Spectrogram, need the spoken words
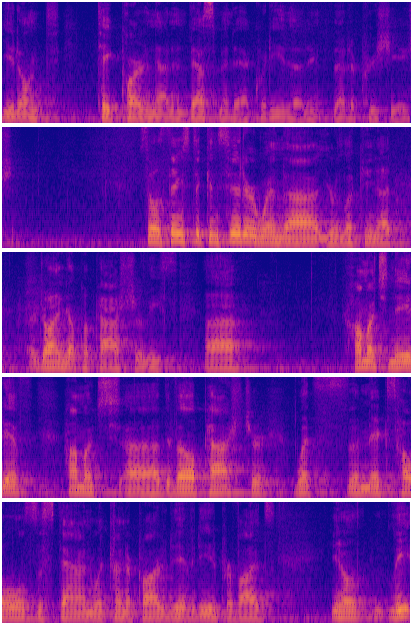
you don't take part in that investment equity, that, that appreciation. So things to consider when uh, you're looking at drawing up a pasture lease. Uh, how much native, how much uh, developed pasture, what's the mix, how old's the stand, what kind of productivity it provides. You know, le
